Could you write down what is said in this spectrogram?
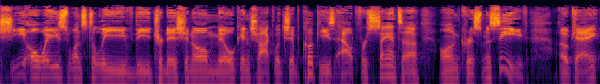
She always wants to leave the traditional milk and chocolate chip cookies out for Santa on Christmas Eve. Okay.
